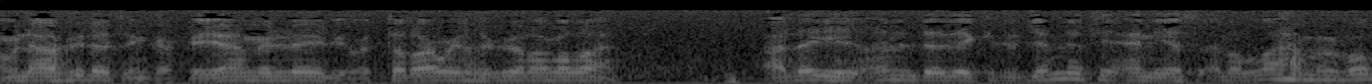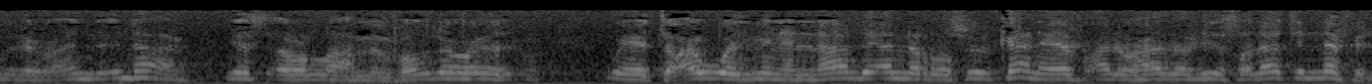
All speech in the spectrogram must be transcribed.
أو نافلة كقيام الليل والتراويح في رمضان. عليه عند ذكر الجنة أن يسأل الله من فضله وعند نعم يسأل الله من فضله ويتعوذ من النار لأن الرسول كان يفعل هذا في صلاة النفل.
